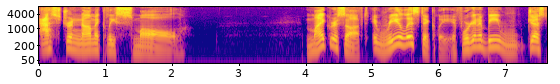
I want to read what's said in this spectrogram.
astronomically small. Microsoft, eh, realistically, if we're going to be just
